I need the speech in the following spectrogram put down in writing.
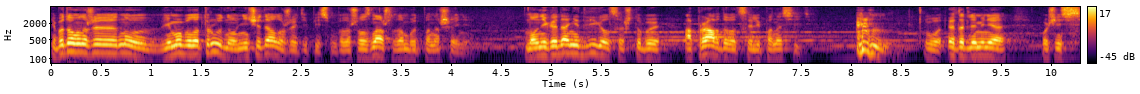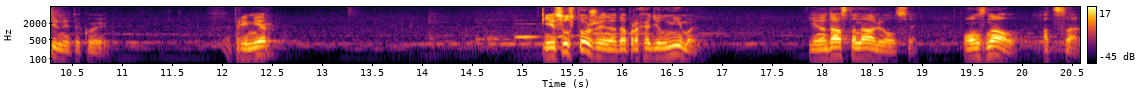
И потом он уже, ну, ему было трудно, он не читал уже эти письма, потому что он знал, что там будет поношение но он никогда не двигался, чтобы оправдываться или поносить. вот, это для меня очень сильный такой пример. Иисус тоже иногда проходил мимо, иногда останавливался. Он знал Отца.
